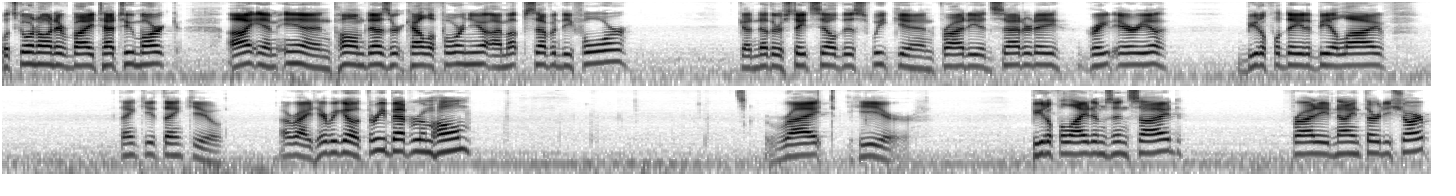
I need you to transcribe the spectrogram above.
What's going on everybody? Tattoo Mark. I am in Palm Desert, California. I'm up 74. Got another estate sale this weekend, Friday and Saturday. Great area. Beautiful day to be alive. Thank you, thank you. All right, here we go. Three bedroom home. Right here. Beautiful items inside. Friday, 9.30 sharp.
